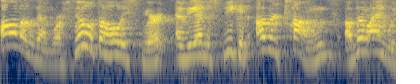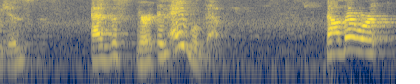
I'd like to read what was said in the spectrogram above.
All of them were filled with the Holy Spirit and began to speak in other tongues, other languages, as the Spirit enabled them. Now, there were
